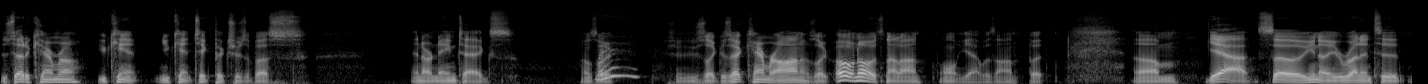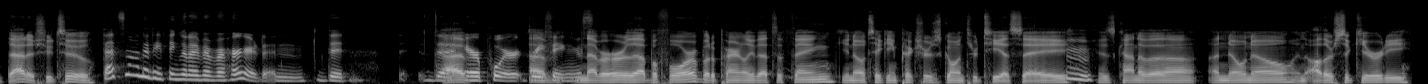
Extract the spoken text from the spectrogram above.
"Is that a camera? You can't you can't take pictures of us in our name tags." I was like, What? she was like, "Is that camera on?" I was like, "Oh no, it's not on." Well, yeah, it was on, but um, yeah. So you know, you run into that issue too. That's not anything that I've ever heard in the the I've- airport briefings. I've never heard of that before, but apparently that's a thing. You know, taking pictures going through TSA Hmm. is kind of a, a no no, and other security.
